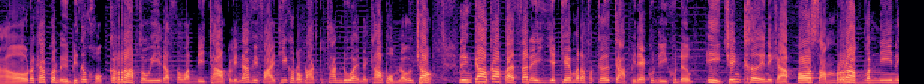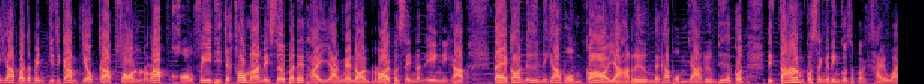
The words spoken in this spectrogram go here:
เอาละครับก่อนอื่นพี่ต้องขอกราบสวีดัสสวัสดีชาวกรีน่าฟีไฟที่เคารพรักทุกท่านด้วยนะครับผมแล้วก็ช่อง 1998 z ไอเย็ดเคมาดาฟเกอร์กับพี่แน็กคนดีคนเดิมอีกเช่นเคยนะครับก็สำหรับวันนี้นะครับก็จะเป็นกิจกรรมเกี่ยวกับสอนรับของฟรีที่จะเข้ามาในเซิร์ฟประเทศไทยอย่างแน่นอน 100%นั่นเองนะครับแต่ก่อนอื่นนะครับผมก็อย่าลืมนะครับผมอย่าลืมที่จะกดติดตามกดสั่นกระดิ่งกด subscribe ไว้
